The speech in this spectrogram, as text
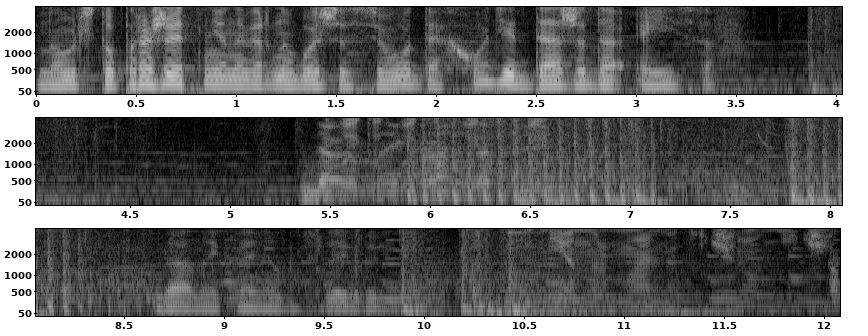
Но вот что поражает меня, наверное, больше всего, доходит даже до эйсов. Да, на экране, да? Да, на экране он после игры видел. Не, нормально, ты чё, ничего.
